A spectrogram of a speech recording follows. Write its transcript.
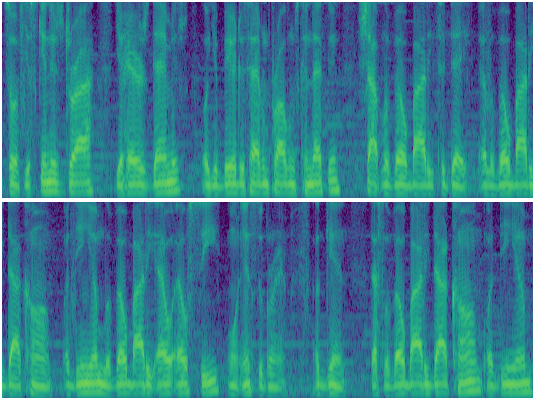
So if your skin is dry, your hair is damaged, or your beard is having problems connecting, shop Lavelle Body today at lavellebody.com or DM Lavelle Body LLC on Instagram. Again, that's lavellebody.com or DM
